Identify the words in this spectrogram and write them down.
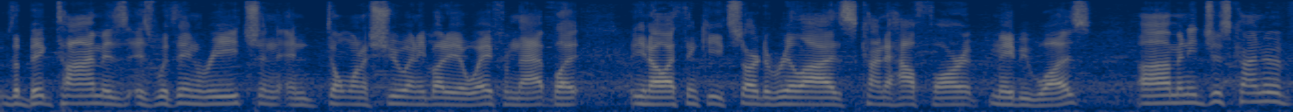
the big time is, is within reach and, and don't want to shoo anybody away from that. But you know, I think he started to realize kind of how far it maybe was. Um, and he just kind of,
